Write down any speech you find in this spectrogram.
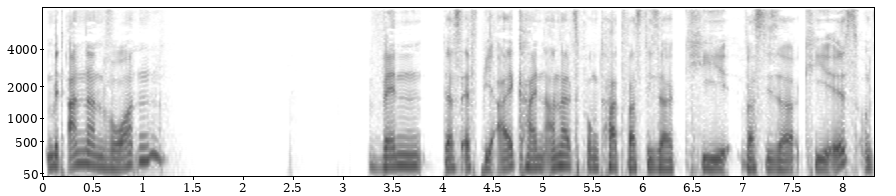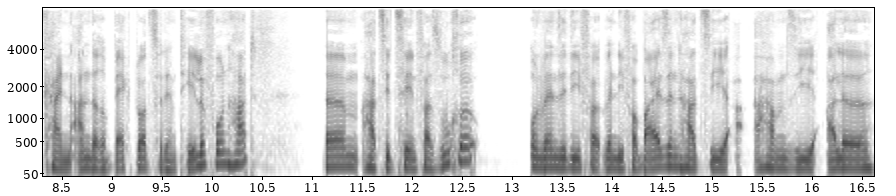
mit anderen Worten, wenn das FBI keinen Anhaltspunkt hat, was dieser Key, was dieser Key ist und keine andere Backdoor zu dem Telefon hat, ähm, hat sie zehn Versuche und wenn sie die, wenn die vorbei sind, hat sie, haben sie alle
